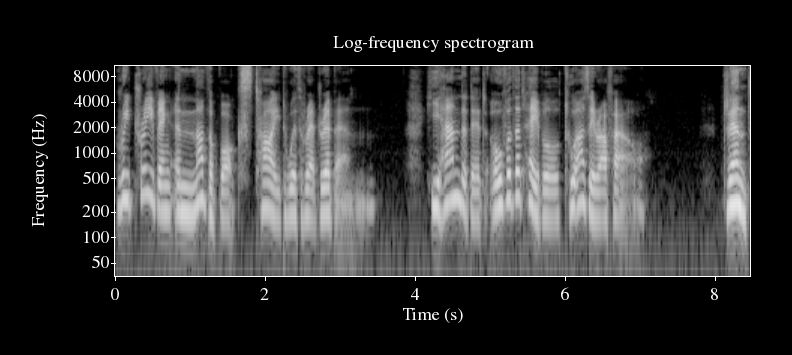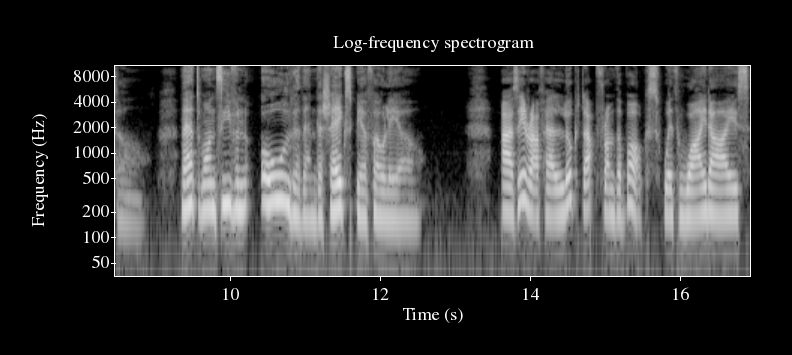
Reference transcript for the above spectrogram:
retrieving another box tied with red ribbon. He handed it over the table to Aziraphale. Gentle. That one's even older than the Shakespeare folio. Aziraphale looked up from the box with wide eyes.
